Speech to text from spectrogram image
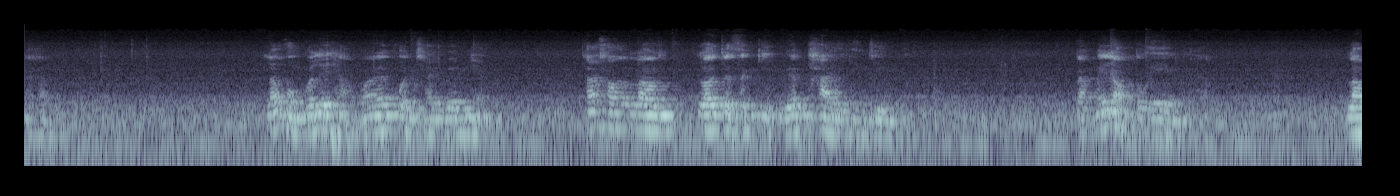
นะครับ แล้วผมก็เลยถามว่าคนใช้เว็บเนี่ย ถ้าเขาเราเราจะสกิดเว็บไทยจริง ๆ แบบไม่หลอกตัวเองนะครับ เรา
